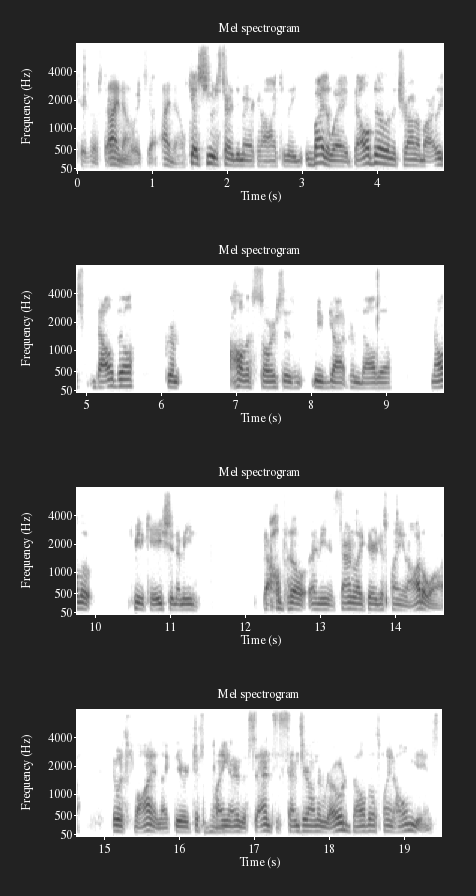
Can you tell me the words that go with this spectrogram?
cares about starting I know. the OHL. I know. Because she would have started the American Hockey League. And by the way, Belleville and the Toronto Marlies, Belleville, from all the sources we've got from Belleville and all the communication, I mean, Belleville, I mean, it sounded like they were just playing in Ottawa. It was fine. Like they were just Mhm. playing under the Sens. The Sens are on the road. Belleville's playing home games.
